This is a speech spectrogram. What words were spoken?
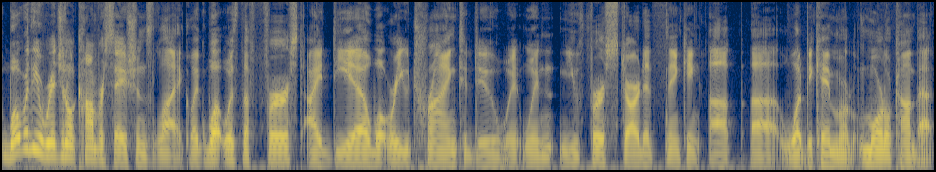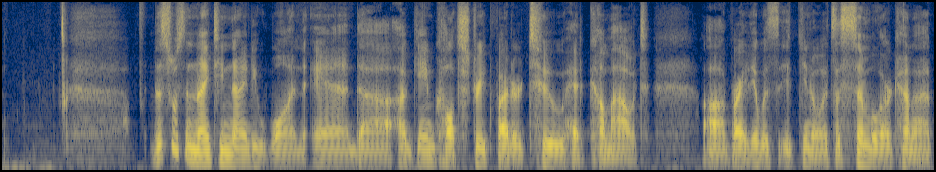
What were the original conversations like? Like, what was the first idea? What were you trying to do when, when you first started thinking up uh, what became Mortal, Mortal Kombat? This was in 1991, and uh, a game called Street Fighter 2 had come out. Uh, right, it was it, you know it's a similar kind of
